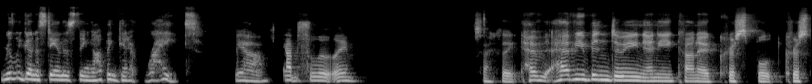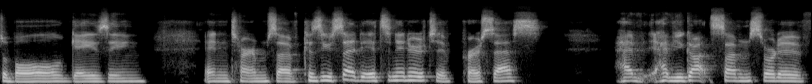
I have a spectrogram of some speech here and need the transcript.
really going to stand this thing up and get it right. Yeah. Absolutely. Exactly. Have have you been doing any kind of crystal crystal ball gazing in terms of because you said it's an iterative process. Have have you got some sort of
